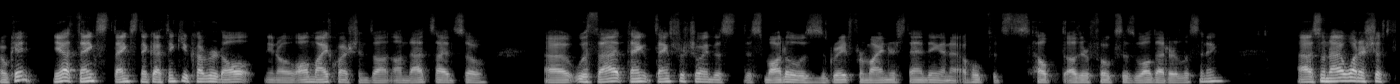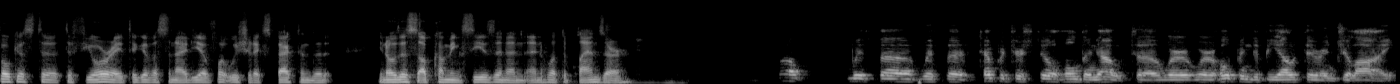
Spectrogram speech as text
Okay. Yeah. Thanks. Thanks, Nick. I think you covered all you know all my questions on on that side. So uh, with that, thank, thanks for showing this this model. It was great for my understanding, and I hope it's helped other folks as well that are listening. Uh, so now I want to shift focus to to Fiore to give us an idea of what we should expect in the, you know, this upcoming season and and what the plans are. Well, with uh, with the temperature still holding out, uh, we're we're hoping to be out there in July,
